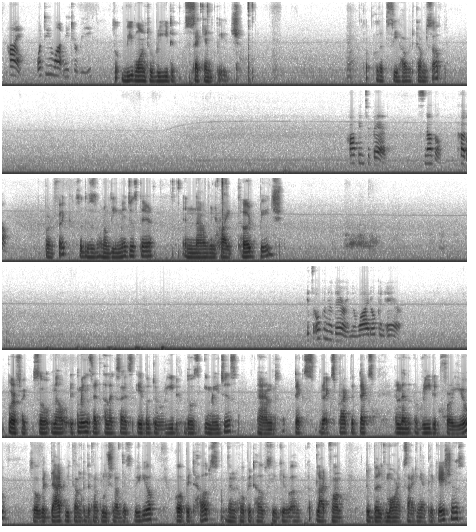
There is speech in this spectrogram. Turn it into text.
Hi, what do you want me to read? so we want to read second page. So let's see how it comes up Hop into bed. Snuggle. Cuddle. perfect so this is one of the images there and now we'll try third page It's opener there in the wide open air. perfect so now it means that Alexa is able to read those images and text extract the text and then read it for you. So with that we come to the conclusion of this video. Hope it helps and hope it helps you give a, a platform to build more exciting applications.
